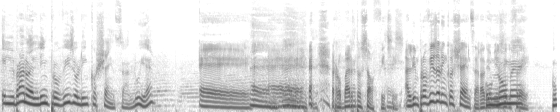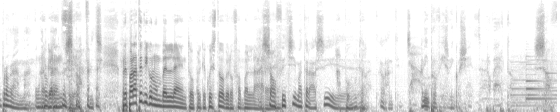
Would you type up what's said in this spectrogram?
Il brano è L'improvviso, l'incoscienza. Lui è? Eh, Eh, eh, Roberto Soffici. Eh, sì. All'improvviso l'incoscienza, Radio un Music nome, Free. un programma. Una Roberto garanzia. Soffici. Preparatevi con un bel lento perché questo ve lo fa ballare. Soffici, Materassi. Appunto. eh, avanti. Ciao. All'improvviso, l'incoscienza. Roberto Soffici.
